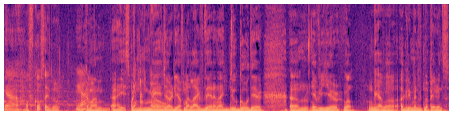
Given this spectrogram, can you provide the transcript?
Yeah, of course I do. Yeah? Come on, I spend Yeah, I majority of my life there, and I do go there um, every year. Well, we have an agreement with my parents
